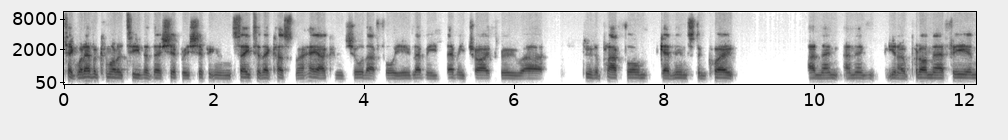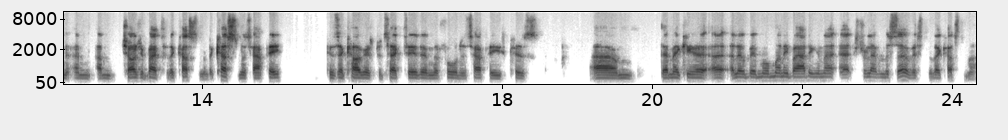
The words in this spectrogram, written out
take whatever commodity that their shipper is shipping and say to their customer, "Hey, I can insure that for you. Let me let me try through uh, through the platform, get an instant quote, and then and then you know put on their fee and and, and charge it back to the customer. The customer's happy because their cargo is protected, and the forwarder's happy because um, they're making a, a, little bit more money by adding an extra level of service to their customer.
